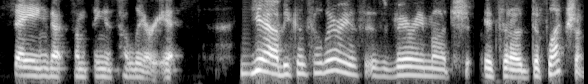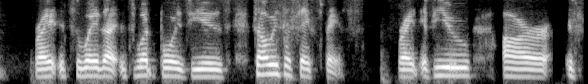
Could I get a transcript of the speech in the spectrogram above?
saying that something is hilarious. Yeah, because hilarious is very much it's a deflection, right? It's the way that it's what boys use. It's always a safe space, right? If you are if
